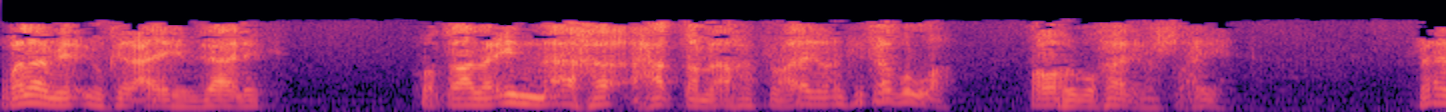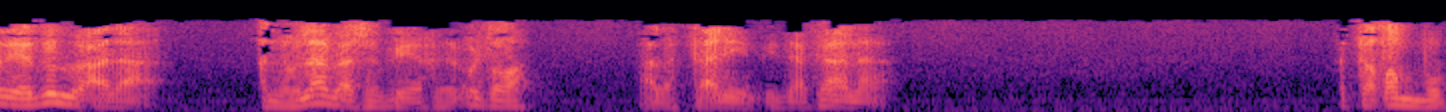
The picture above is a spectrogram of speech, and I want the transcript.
ولم ينكر عليهم ذلك وقال إن أحق ما أخذتم على كتاب الله. رواه البخاري في الصحيح. فهذا يدل على أنه لا بأس بأخذ الأجرة على التعليم. إذا كان التطبب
